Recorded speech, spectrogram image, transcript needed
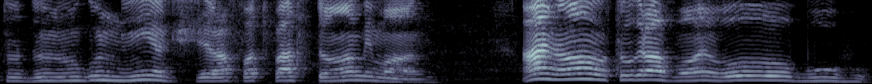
Tô dando agonia de tirar foto pra thumb, mano. Ah não, eu tô gravando, ô burro.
